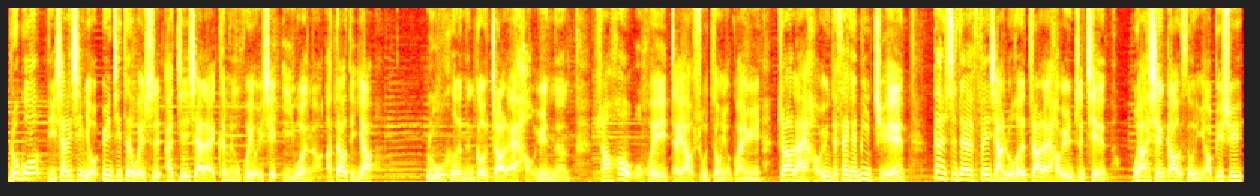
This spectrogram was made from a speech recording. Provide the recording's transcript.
如果你相信有运气这回事啊，接下来可能会有一些疑问啊，啊，到底要如何能够招来好运呢？稍后我会摘要书中有关于招来好运的三个秘诀，但是在分享如何招来好运之前，我要先告诉你哦，必须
